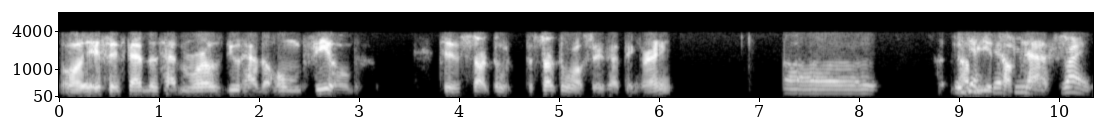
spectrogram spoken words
Well, if if that does happen, Royals do have the home field to start the to start the World Series. I think, right? Uh, That'll yes, be a yes, tough task. Right.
